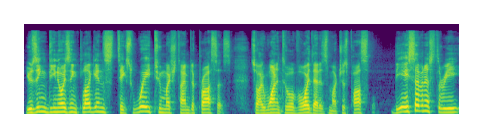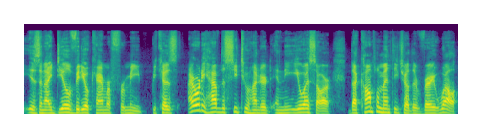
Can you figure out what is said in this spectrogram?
Using denoising plugins takes way too much time to process, so I wanted to avoid that as much as possible. The a7S III is an ideal video camera for me because I already have the C200 and the EOS R that complement each other very well,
